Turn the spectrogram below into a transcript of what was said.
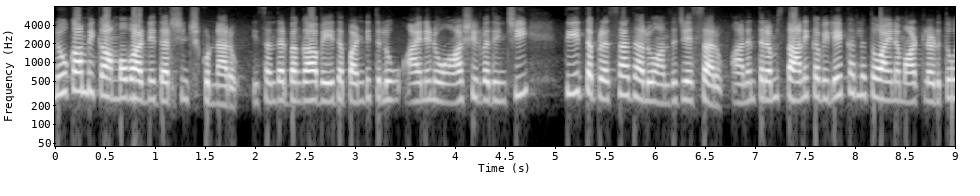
నూకాంబిక అమ్మవారిని దర్శించుకున్నారు. ఈ సందర్భంగా వేద పండితులు ఆయనను ఆశీర్వదించి తీర్థ ప్రసాదాలు అందజేశారు. అనంతరం స్థానిక విలేకరులతో ఆయన మాట్లాడుతూ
